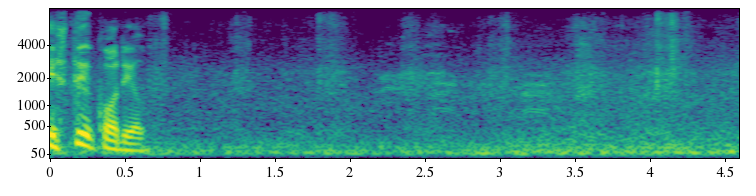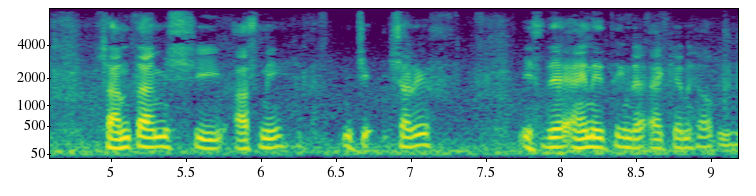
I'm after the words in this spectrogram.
is still cordial. Sometimes she asks me Sharif is there anything that I can help you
